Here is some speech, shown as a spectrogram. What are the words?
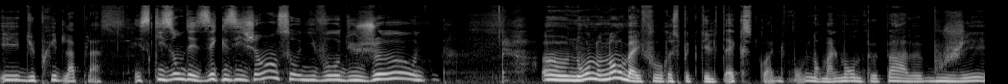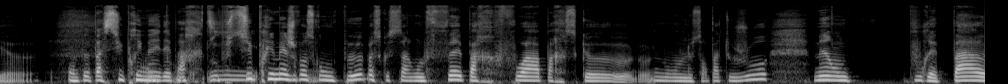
et du prix de la place. Est-ce qu'ils ont des exigences au niveau du jeu euh, Non, non, non. Bah, il faut respecter le texte. Quoi. Normalement, on ne peut pas euh, bouger. on ne peut pas supprimer on, des parties. Supprimer, je pense qu'on peut, parce que ça, on le fait parfois, parce que nous, on ne le sent pas toujours. Mais on ne pourrait pas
